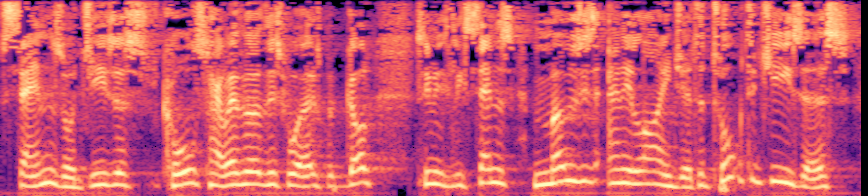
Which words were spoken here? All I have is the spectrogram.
sends, or Jesus calls, however this works, but God seemingly sends Moses and Elijah to talk to Jesus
